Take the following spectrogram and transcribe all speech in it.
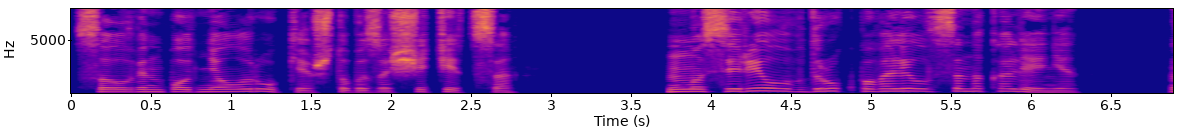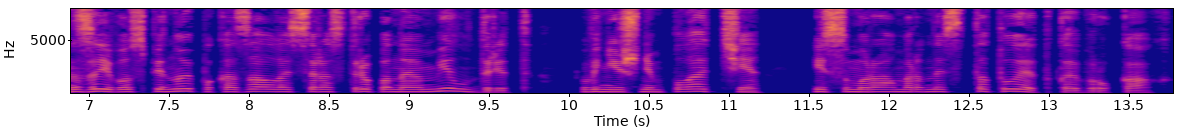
Селвин поднял руки, чтобы защититься. Но Сирил вдруг повалился на колени — за его спиной показалась растрепанная Милдрид в нижнем платье и с мраморной статуэткой в руках.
